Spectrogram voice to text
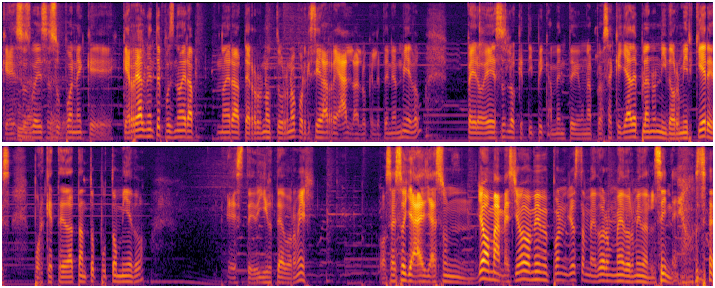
Que esos güeyes se supone que, que realmente pues no era, no era terror nocturno, porque sí era real a lo que le tenían miedo. Pero eso es lo que típicamente una... O sea, que ya de plano ni dormir quieres, porque te da tanto puto miedo este, irte a dormir. O sea, eso ya, ya es un. Yo mames, yo a mí me ponen. Yo hasta me, duermo, me he dormido en el cine. O sea.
